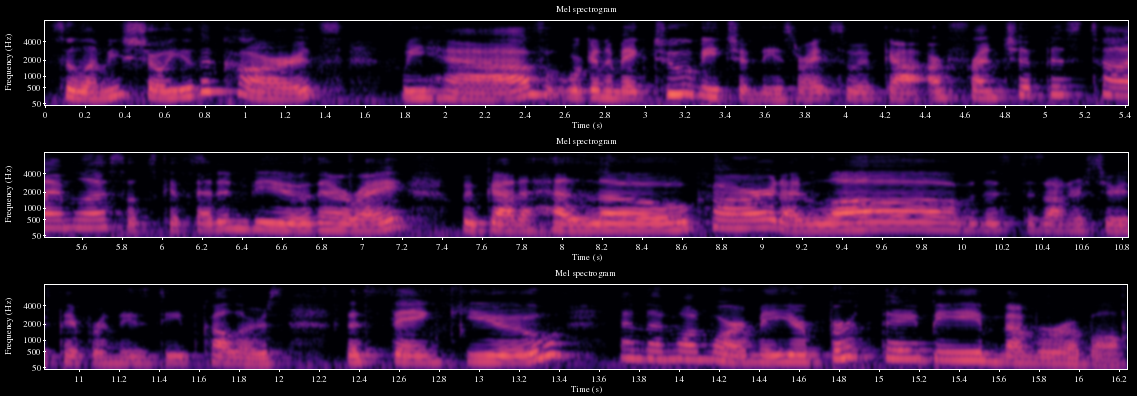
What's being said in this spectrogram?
So let me show you the cards. We have, we're going to make two of each of these, right? So we've got our friendship is timeless. Let's get that in view there, right? We've got a hello card. I love this designer series paper in these deep colors. The thank you. And then one more, may your birthday be memorable.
